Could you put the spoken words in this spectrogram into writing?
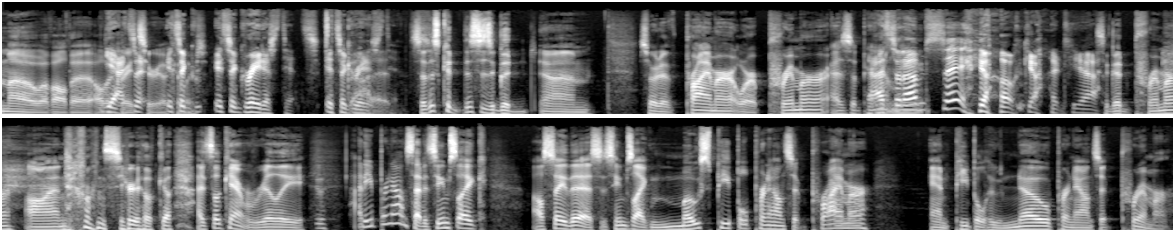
mo of all the all the great a, serial it's a killers. gr- it's a greatest hits. It's a Got greatest it. hits. So this could this is a good um, sort of primer or primer as apparently That's what I'm saying. Oh God, yeah. It's a good primer on on serial kill. I still can't really. How do you pronounce that? It seems like I'll say this. It seems like most people pronounce it primer, and people who know pronounce it primer.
